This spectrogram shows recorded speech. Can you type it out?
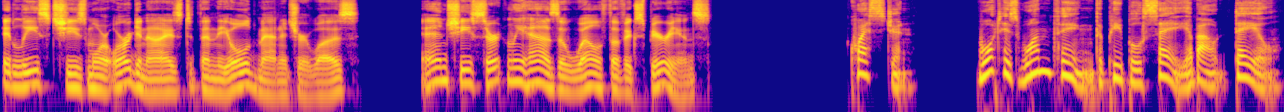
at least she's more organized than the old manager was. And she certainly has a wealth of experience. Question. What is one thing the people say about Dale?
